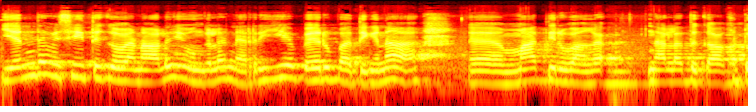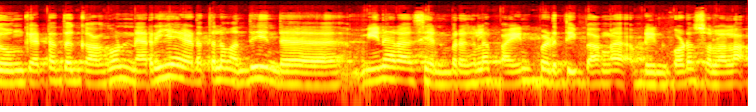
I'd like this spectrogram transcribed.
எந்த விஷயத்துக்கு வேணாலும் இவங்கள நிறைய பேர் பார்த்திங்கன்னா மாற்றிடுவாங்க நல்லதுக்காகட்டும் கெட்டதுக்காகவும் நிறைய இடத்துல வந்து இந்த மீனராசி அன்பர்களை பயன்படுத்திப்பாங்க அப்படின்னு கூட சொல்லலாம்.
